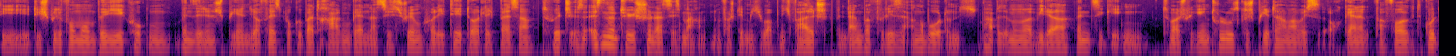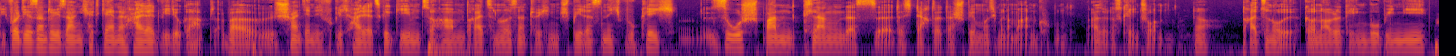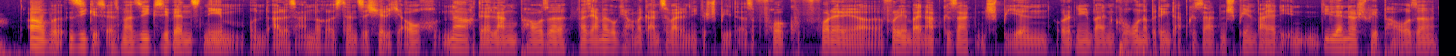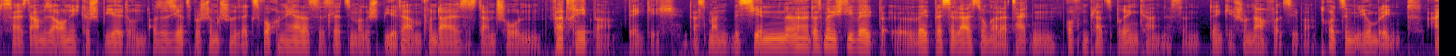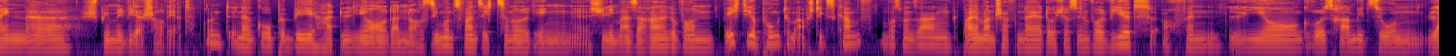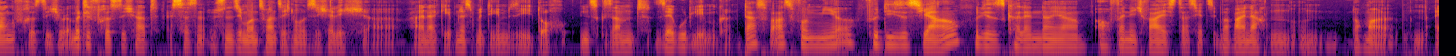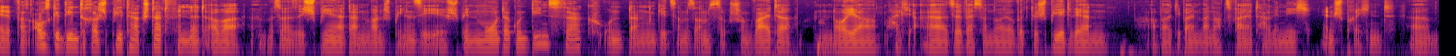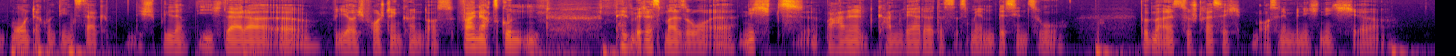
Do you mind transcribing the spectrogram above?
die, die Spiele von Montpellier gucken, wenn sie den Spielen, die auf Facebook übertragen werden, dass die Streamqualität deutlich besser. Twitch ist, ist natürlich schön, dass sie es machen. Verstehe mich überhaupt nicht falsch. Bin dankbar für dieses Angebot und ich habe es immer mal wieder, wenn sie gegen, zum Beispiel gegen Toulouse gespielt haben, habe ich es auch gerne verfolgt. Gut, ich wollte jetzt natürlich sagen, ich hätte gerne ein Highlight-Video gehabt, aber scheint ja nicht wirklich Highlights gegeben zu haben. 13-0 ist natürlich ein Spiel, das nicht wirklich so spannend klang, dass, äh, dass ich dachte, das Spiel muss ich mir nochmal angucken. Also das klingt schon, ne? 3 zu 0. Grenoble gegen Bobigny. Aber Sieg ist erstmal Sieg, sie werden es nehmen und alles andere ist dann sicherlich auch nach der langen Pause, weil sie haben ja wirklich auch eine ganze Weile nicht gespielt. Also vor, vor, der, vor den beiden abgesagten Spielen oder den beiden Corona-bedingt abgesagten Spielen war ja die, die Länderspielpause. Das heißt, da haben sie auch nicht gespielt und also es ist jetzt bestimmt schon sechs Wochen her, dass sie das letzte Mal gespielt haben. Von daher ist es dann schon vertretbar, denke ich, dass man ein bisschen, äh, dass man nicht die Welt, weltbeste Leistung aller Zeiten auf den Platz bringen kann. Ist dann, denke ich, schon nachvollziehbar. Trotzdem nicht unbedingt ein äh, Spiel mit wieder Wiederschauwert. Und in der Gruppe B hat Lyon dann noch 27 zu 0 gegen äh, Chili Mazarin gewonnen. Wichtige Punkte im Abstiegskampf, muss man sagen. Beide Mannschaften da ja durchaus involviert, auch wenn Lyon größere Ambitionen langfristig oder mittelfristig hat. Ist das ein 27-0 sicherlich äh, ein Ergebnis, mit dem sie doch insgesamt sehr gut leben können. Das war's von mir für dieses Jahr, für dieses Kalenderjahr. Auch wenn ich weiß, dass jetzt über Weihnachten und nochmal ein etwas ausgedehnterer Spieltag stattfindet, aber also sie spielen ja dann, wann spielen sie? Spielen Montag und Dienstag und dann geht's am Samstag schon weiter. Neujahr, halt, äh, Silvester Neujahr wird gespielt werden, aber die beiden Weihnachtsfeiertage nicht. Entsprechend äh, Montag und Dienstag die Spiele, die ich leider, äh, wie ihr euch vorstellen könnt, aus Weihnachtsgründen nennen wir das mal so, äh, nicht behandeln kann werde. Das ist mir ein bisschen zu, wird mir alles zu stressig. Außerdem bin ich nicht äh,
